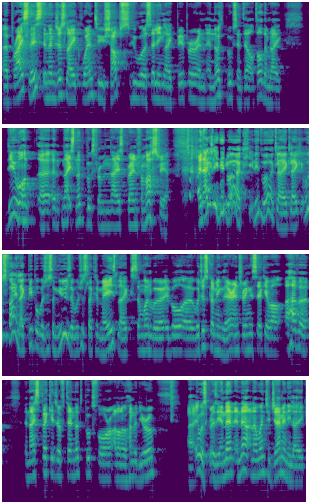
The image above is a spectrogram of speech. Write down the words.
a price list, and then just like went to shops who were selling like paper and, and notebooks, and tell told them like, do you want uh, nice notebooks from a nice brand from Austria? And actually, it did work. It did work. Like, like it was fine. Like people were just amused. They were just like amazed. Like someone were able, uh, were just coming there, entering and say, okay, well, I have a, a nice package of ten notebooks for I don't know, hundred euro. Uh, it was crazy. And then and then and I went to Germany, like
